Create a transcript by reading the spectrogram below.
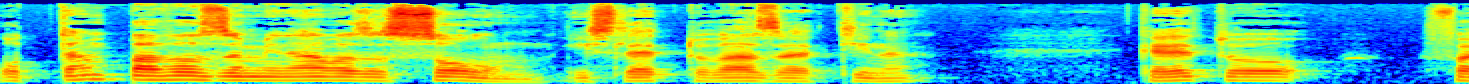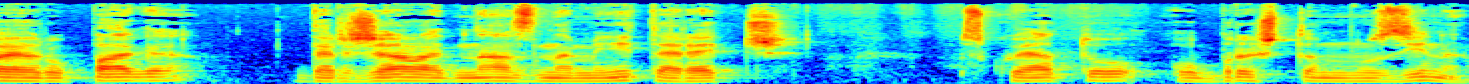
Оттам Павел заминава за Солун и след това за Атина, където в Аеропага държава една знаменита реч, с която обръща мнозина.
